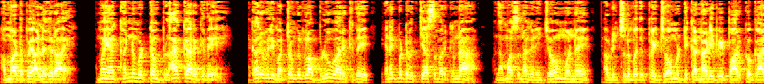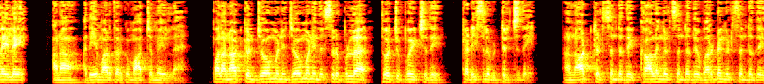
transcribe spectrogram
அம்மாட்ட போய் அழுகிறாய். அம்மா என் கண்ணு மட்டும் பிளாக்கா இருக்குது. கருவிழி மற்றவங்களுக்கெல்லாம் ப்ளூவா இருக்குது. எனக்கு மட்டும் வித்தியாசமா இருக்குன்னா அந்த அம்மா சொன்னாங்க நீ ஜோம் பண்ணு அப்படின்னு சொல்லும்போது போய் ஜோம் பண்ணிட்டு கண்ணாடி போய் பார்க்கும் காலையிலே. ஆனா அதே மாதிரி தான் இருக்கும் மாற்றமே இல்லை. பல நாட்கள் ஜோம் பண்ணி ஜோம் பண்ணி இந்த சிறப்புல தோற்று போயிடுச்சுது. கடைசியில விட்டுருச்சுது. ஆனா நாட்கள் சென்றது காலங்கள் சென்றது வருடங்கள் சென்றது.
